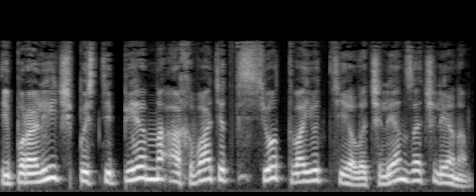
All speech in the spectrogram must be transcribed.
и паралич постепенно охватит все твое тело, член за членом.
